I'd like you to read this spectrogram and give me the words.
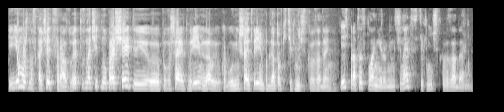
и ее можно скачать сразу. Это значительно упрощает и э, повышает время, да, как бы уменьшает время подготовки технического задания. Весь процесс планирования начинается с технического задания.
